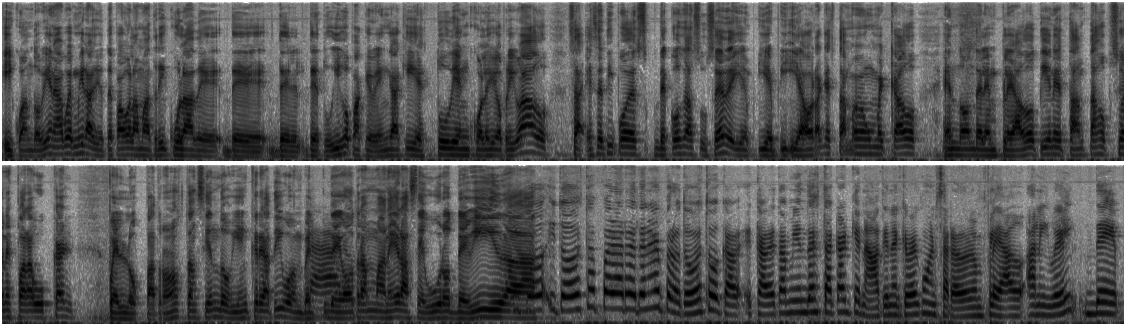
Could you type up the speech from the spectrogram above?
y cuando viene, ah, pues mira, yo te pago la matrícula de, de, de, tu hijo para que venga aquí y estudie en un colegio privado. O sea, ese tipo de, cosas sucede y, y, y ahora que estamos en un mercado en donde el empleado tiene tantas opciones para buscar, pues los patronos están siendo bien creativos en ver de otras maneras, seguros de vida. Y todo, esto es para retener, pero todo esto cabe, también destacar que nada tiene que ver con el salario del empleado. A nivel de,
